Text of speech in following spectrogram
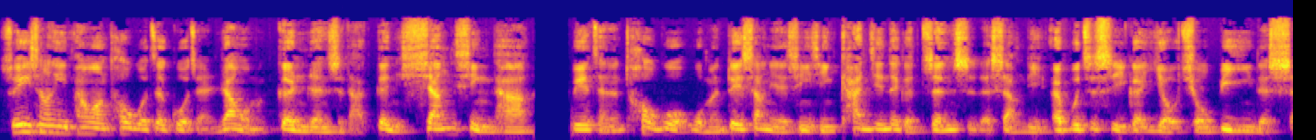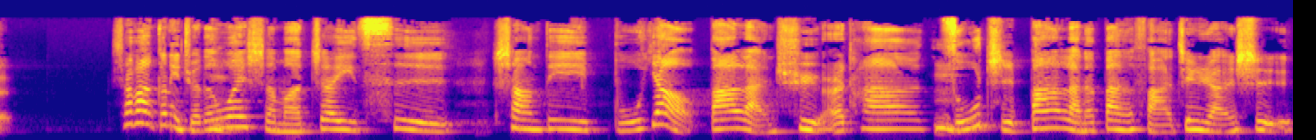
所以，上帝盼望透过这个过程，让我们更认识他，更相信他，别人才能透过我们对上帝的信心，看见那个真实的上帝，而不只是一个有求必应的神。小胖哥，你觉得为什么这一次？嗯上帝不要巴兰去，而他阻止巴兰的办法，竟然是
